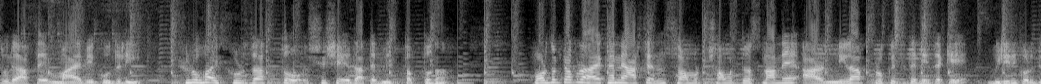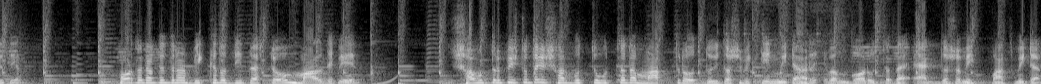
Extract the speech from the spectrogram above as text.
জুড়ে আছে মায়াবী গোদলি। শুরু হয় সূর্যাস্ত, শেষে রাতের নিস্তব্ধতা। পর্যটকরা এখানে আসেন সমু- সমুদ্র স্নানে আর নীলাভ প্রকৃতিতে নিজেকে বিলীন করে দিতে। পর্যটকদের জন্য বিখ্যাত দ্বীপরাষ্ট্র মালদ্বীপের সমুদ্রপৃষ্ঠ থেকে সর্বোচ্চ উচ্চতা মাত্র দুই দশমিক তিন মিটার এবং গড় উচ্চতা এক দশমিক পাঁচ মিটার।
